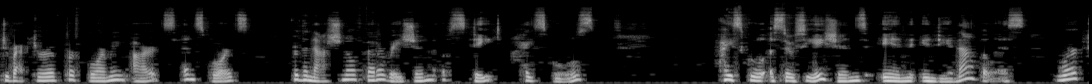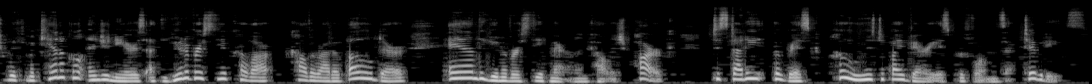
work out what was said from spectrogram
Director of Performing Arts and Sports for the National Federation of State High Schools, High School Associations in Indianapolis, worked with mechanical engineers at the University of Colorado Boulder and the University of Maryland College Park to study the risk posed by various performance activities.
